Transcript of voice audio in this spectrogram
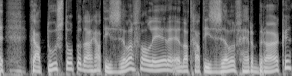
gaat toestoppen, daar gaat hij zelf van leren en dat gaat hij zelf herbruiken.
